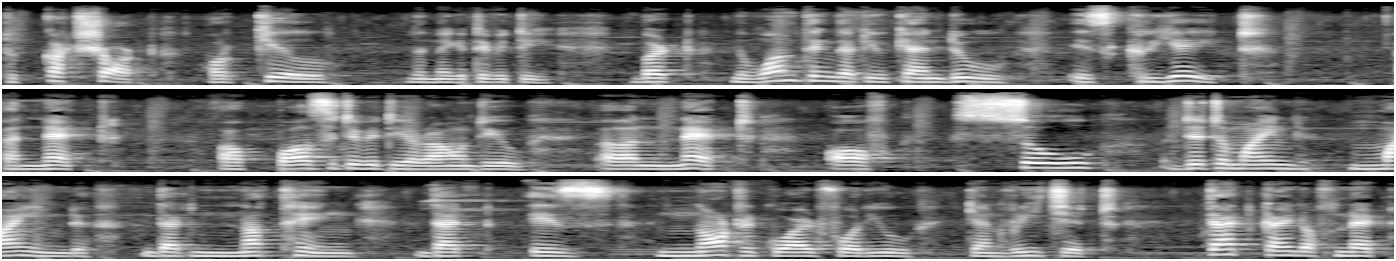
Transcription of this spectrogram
to cut short or kill the negativity. But the one thing that you can do is create a net of positivity around you a net of so determined mind that nothing that is not required for you can reach it. That kind of net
